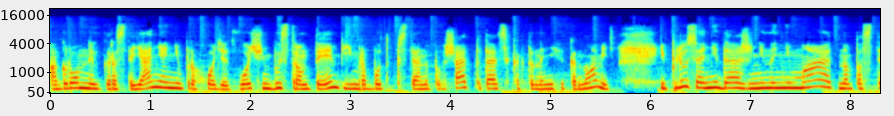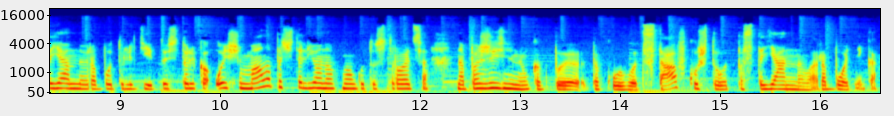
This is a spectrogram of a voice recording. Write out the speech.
огромные расстояния они проходят в очень быстром темпе, им работу постоянно повышают, пытаются как-то на них экономить. И плюс они даже не нанимают на постоянную работу людей, то есть только очень мало почтальонов могут устроиться на пожизненную как бы такую вот ставку, что вот постоянного работника.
